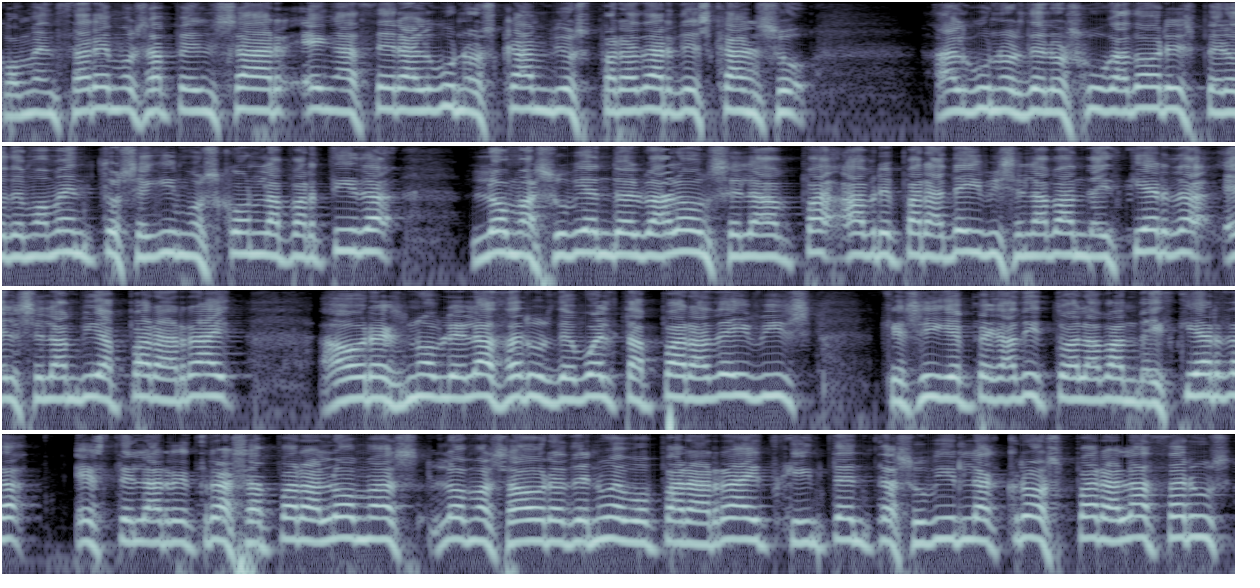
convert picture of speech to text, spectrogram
comenzaremos a pensar en hacer algunos cambios para dar descanso a algunos de los jugadores, pero de momento seguimos con la partida. Loma subiendo el balón, se la abre para Davis en la banda izquierda, él se la envía para Wright, ahora es Noble Lazarus de vuelta para Davis, que sigue pegadito a la banda izquierda, este la retrasa para Lomas. Lomas ahora de nuevo para Wright que intenta subirla. Cross para Lazarus.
